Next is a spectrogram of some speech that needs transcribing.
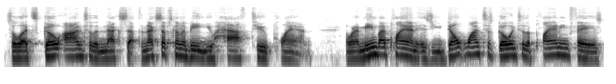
So let's go on to the next step. The next step is going to be you have to plan. And what I mean by plan is you don't want to go into the planning phase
